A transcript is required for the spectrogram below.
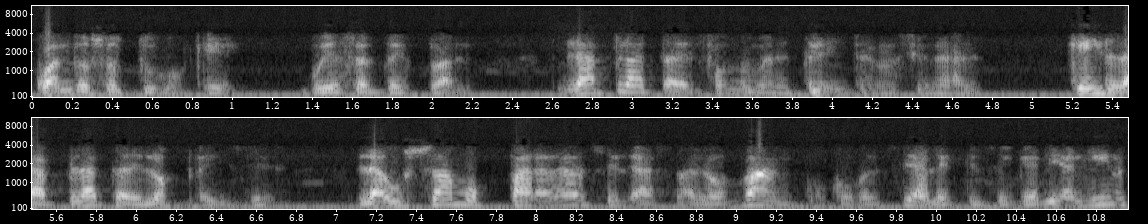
cuando sostuvo que, voy a ser textual, la plata del Fondo Monetario Internacional, que es la plata de los países, la usamos para dárselas a los bancos comerciales que se querían ir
